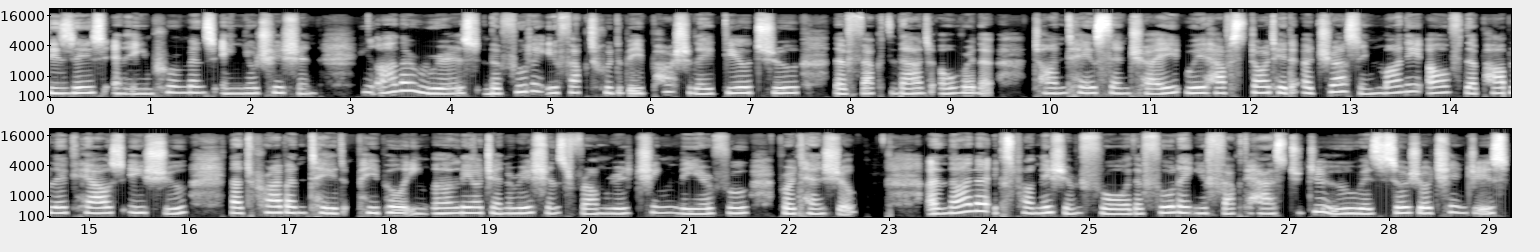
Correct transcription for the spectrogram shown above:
disease, and improvements in nutrition. In other words, the Flynn effect could be partially due to the fact that over the 20th century we have started addressing many of the public health issues that prevented people in earlier generations from reaching their full potential. Another explanation for the Flynn effect has to do with social changes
